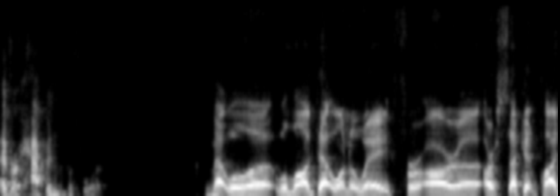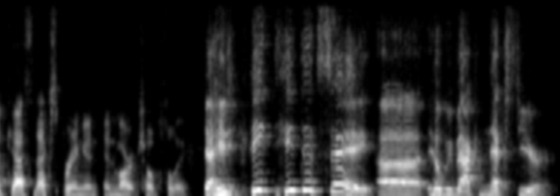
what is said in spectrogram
ever happened before Matt we'll uh, will log that one away for our uh, our second podcast next spring in, in March, hopefully. Yeah, he he he did say uh, he'll be back next year.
